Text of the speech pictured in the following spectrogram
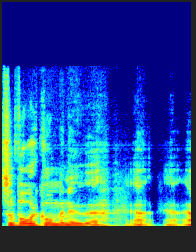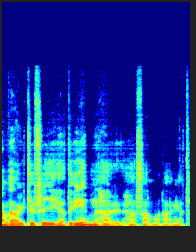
Så var kommer nu eh, en väg till frihet in här i det här sammanhanget?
